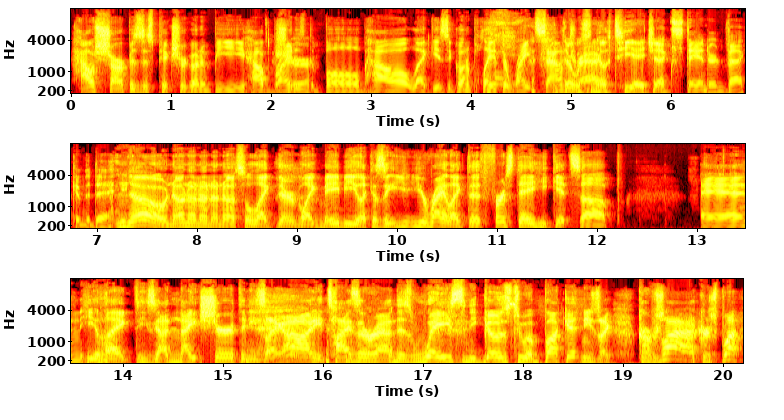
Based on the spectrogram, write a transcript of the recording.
how sharp is this picture going to be? How bright is the bulb? How like is it going to play at the right soundtrack? There was no THX standard back in the day. no, no, no, no, no, no. So like they're like maybe like because you're right. Like the first day he gets up, and he like he's got a nightshirt and he's like ah and he ties it around his waist and he goes to a bucket and he's like kersplat kersplat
